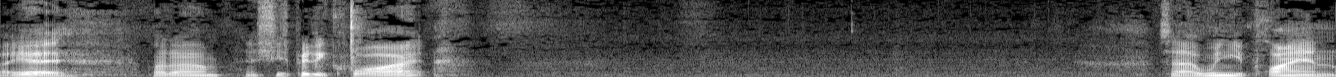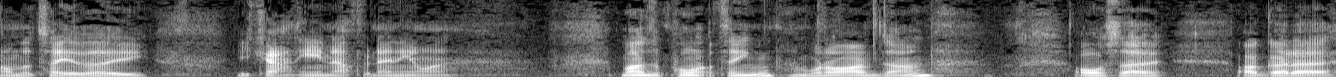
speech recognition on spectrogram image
But yeah, but um, she's pretty quiet. So when you're playing on the TV, you can't hear nothing anyway. Most important thing, what I've done, also I've got a,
